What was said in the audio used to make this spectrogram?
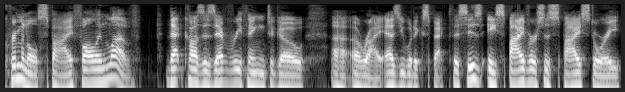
criminal spy fall in love. That causes everything to go uh, awry, as you would expect. This is a spy versus spy story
